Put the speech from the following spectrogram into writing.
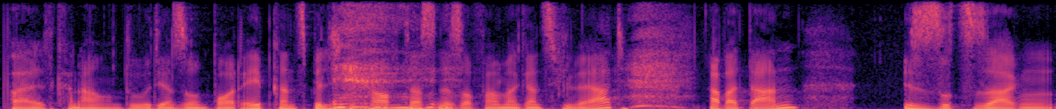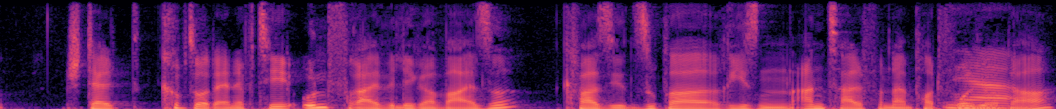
weil, keine Ahnung, du dir so ein Board Ape ganz billig gekauft hast und das ist auf einmal ganz viel wert. Aber dann ist es sozusagen, stellt Krypto oder NFT unfreiwilligerweise quasi einen super riesen Anteil von deinem Portfolio ja. dar.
